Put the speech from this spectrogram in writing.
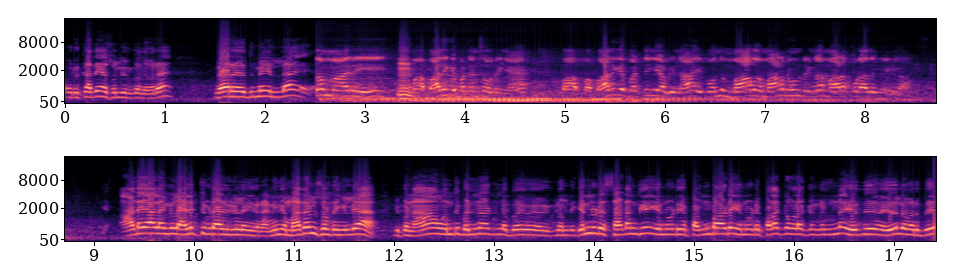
ஒரு கதையாக சொல்லியிருக்கோம் தவிர வேற எதுவுமே இல்லை. மாதிரி பாதிக்கப்பட்டேன்னு பா- பாதிக்கப்பட்டீங்க அப்படின்னா இப்போ வந்து மாத மாறணுன்றீங்களா? மாறக்கூடாதுன்றீங்களா? அடையாளங்களை அழித்து விடாதீர்கள்ங்கிறேன் நீங்கள் மதம் சொல்கிறீங்க இல்லையா? இப்போ நான் வந்து வெளிநாட்டில் போய் என்னுடைய சடங்கு என்னுடைய பண்பாடு என்னுடைய பழக்க வழக்கங்கள்னா எது எதில் வருது?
